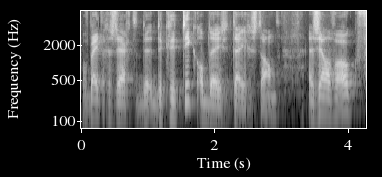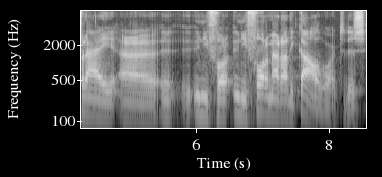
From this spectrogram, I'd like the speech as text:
of beter gezegd, de, de kritiek op deze tegenstand, zelf ook vrij uniform, uniform, en radicaal wordt. Dus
